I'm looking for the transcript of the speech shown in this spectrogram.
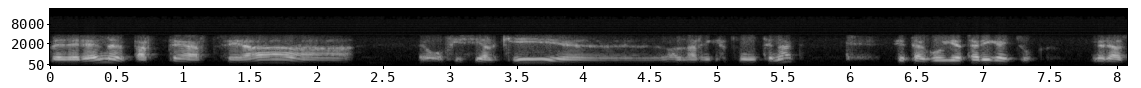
bederen parte hartzea e, ofizialki e, aldarrikatu dutenak, eta goietari gaituk. Beraz,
